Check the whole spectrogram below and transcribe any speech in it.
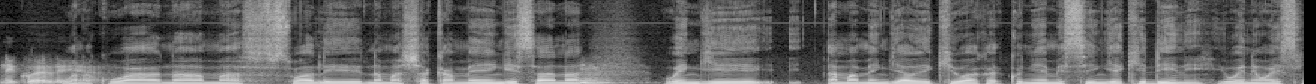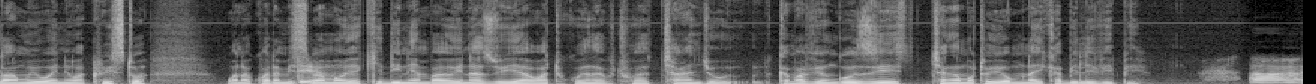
Ni kweli. Wanakuwa na maswali na mashaka mengi sana Mm. wengi ama mengi yao ikiwa kwenye misingi ya kidini, iwe ni Waislamu iwe ni Wakristo, wanakuwa na misimamo ya kidini ambayo inazuia watu kuweza kuchukua chanjo. Kama viongozi, changamoto hiyo mnaikabili vipi? Uh,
